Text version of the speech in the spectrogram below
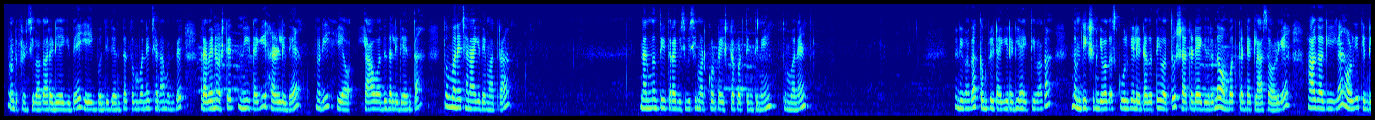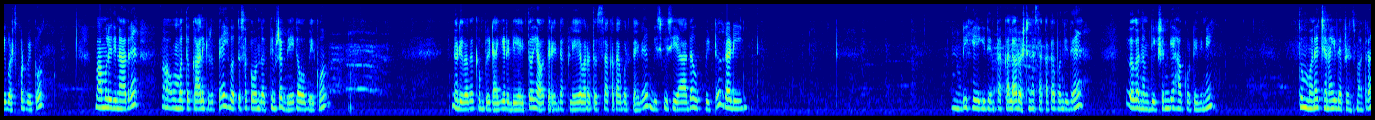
ನೋಡಿ ಫ್ರೆಂಡ್ಸ್, ಇವಾಗ ರೆಡಿಯಾಗಿದೆ ಹೇಗೆ ಬಂದಿದೆ ಅಂತ ತುಂಬಾ ಚೆನ್ನಾಗಿ ಬಂದಿದೆ. ರವೆನೂ ಅಷ್ಟೇ ನೀಟಾಗಿ ಹರಳಿದೆ. ನೋಡಿ, ಯಾವ ಯಾವ ಹದದಲ್ಲಿದೆ ಅಂತ ತುಂಬಾ ಚೆನ್ನಾಗಿದೆ ಮಾತ್ರ. ನನಗಂತೂ ಈ ಥರ ಬಿಸಿ ಬಿಸಿ ಮಾಡಿಕೊಂಡ್ರೆ ಇಷ್ಟಪಟ್ಟು ತಿಂತೀನಿ ತುಂಬಾ ನೋಡಿ, ಇವಾಗ ಕಂಪ್ಲೀಟಾಗಿ ರೆಡಿ ಆಯ್ತು ಇವಾಗ. ನಮ್ಮ ದೀಕ್ಷನ್ಗೆ ಇವಾಗ ಸ್ಕೂಲ್ಗೆ ಲೇಟ್ ಆಗುತ್ತೆ. ಇವತ್ತು ಸ್ಯಾಟರ್ಡೇ ಆಗಿದ್ದರಿಂದ ಒಂಬತ್ತು ಗಂಟೆ ಕ್ಲಾಸು ಅವಳಿಗೆ. ಹಾಗಾಗಿ ಈಗ ಅವಳಿಗೆ ತಿಂಡಿ ಬಡಿಸ್ಕೊಡ್ಬೇಕು. ಮಾಮೂಲಿ ದಿನ ಆದರೆ ಒಂಬತ್ತು ಕಾಲಿಗಿರುತ್ತೆ. ಇವತ್ತು ಸ್ವಲ್ಪ ಒಂದು ಹತ್ತು ನಿಮಿಷ ಬೇಗ ಹೋಗಬೇಕು. ನೋಡಿ, ಇವಾಗ ಕಂಪ್ಲೀಟಾಗಿ ರೆಡಿ ಆಯಿತು. ಯಾವ ಥರದಿಂದ ಫ್ಲೇವರ್ ಅಂತೂ ಸಖತ್ತಾಗಿ ಬರ್ತಾಯಿದೆ ಬಿಸಿ ಬಿಸಿಯಾದ ಉಪ್ಪಿಟ್ಟು ರೆಡಿ ನೋಡಿ ಹೇಗಿದೆ ಅಂತ ಕಲರ್ ಅಷ್ಟೇ ಸಖತ್ತಾಗಿ ಬಂದಿದೆ. ಇವಾಗ ನಮ್ಮ ದೀಕ್ಷನ್ಗೆ ಹಾಕ್ಕೊಟ್ಟಿದ್ದೀನಿ ತುಂಬಾ ಚೆನ್ನಾಗಿದೆ ಫ್ರೆಂಡ್ಸ್ ಮಾತ್ರ.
